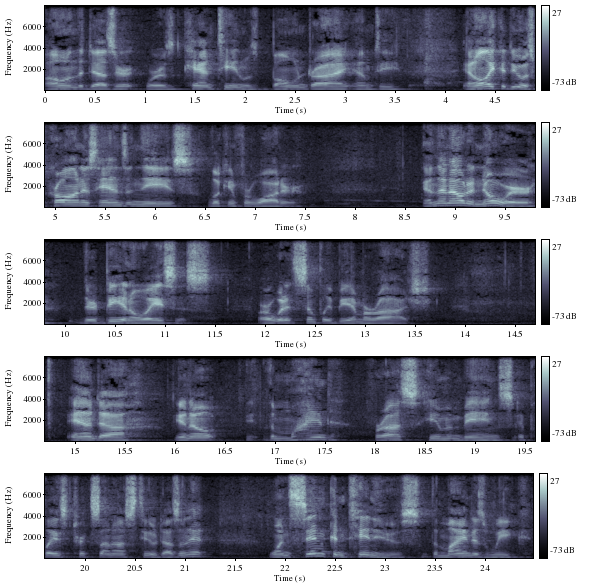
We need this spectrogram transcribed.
out in the desert where his canteen was bone dry, empty, and all he could do was crawl on his hands and knees looking for water. And then out of nowhere, there'd be an oasis, or would it simply be a mirage? And, uh, you know, the mind for us human beings, it plays tricks on us too, doesn't it? When sin continues, the mind is weak,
